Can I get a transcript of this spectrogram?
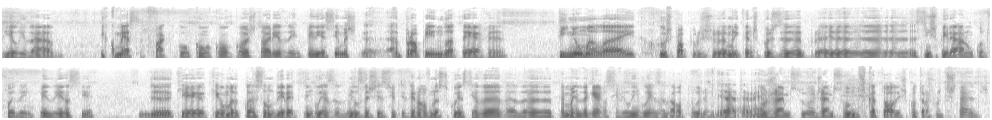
realidade. E começa, de facto, com, com, com a história da independência, mas a própria Inglaterra tinha uma lei que os próprios americanos depois uh, se inspiraram quando foi da independência, de, que, é, que, é, uma declaração de direitos inglesa de 1689, na sequência da, da, da, também da Guerra Civil Inglesa da altura. Exatamente. O James, o James II, dos católicos contra os protestantes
